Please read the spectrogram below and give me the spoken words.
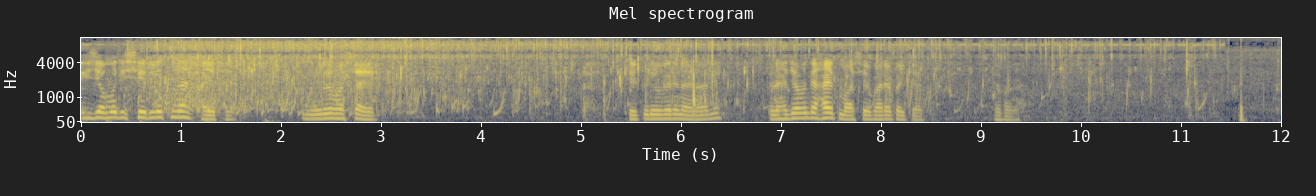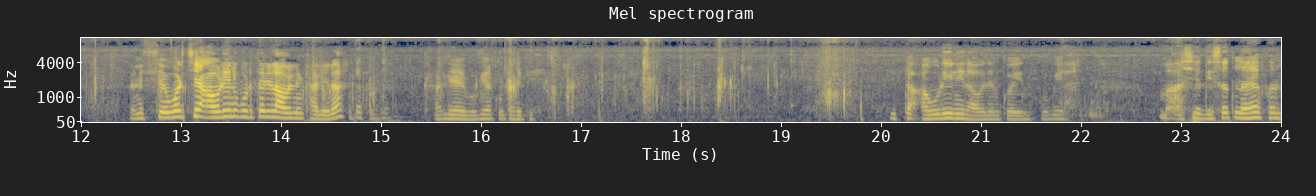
हिच्यामध्ये शिरलेच नाही आहेत मोरे मासे आहेत. खेकडी वगैरे नाही ना आले. पण ह्याच्यामध्ये आहेत मासे बऱ्यापैकी आहेत. हे बघा. आणि शेवटची आवडीने कुठेतरी लावली खाली ना? खाली आहे बघूया कुठं आहे ती. इथं आवडीने लावले कोईन बघूया मासे दिसत नाही पण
